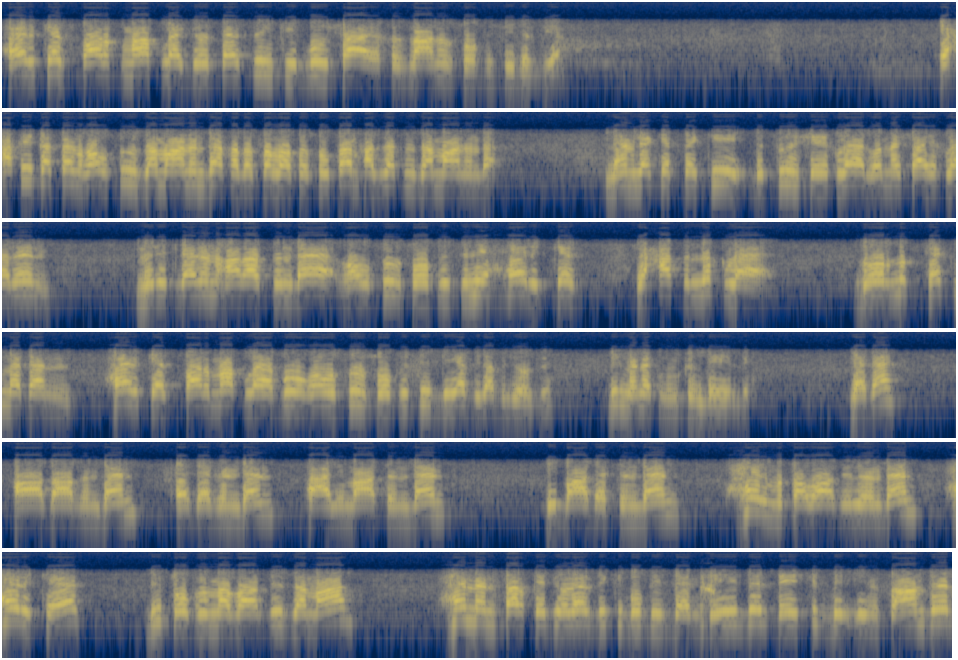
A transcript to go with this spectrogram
Herkes parmakla göstersin ki bu Şair Hızla'nın sofisidir diye. E hakikaten Gavs'un zamanında Kadasallahu Sultan Hazret'in zamanında memleketteki bütün şeyhler ve meşayihlerin müritlerin arasında Gavs'un sofisini herkes rahatlıkla zorluk çekmeden herkes parmakla bu Gavs'un sofisi diye bilebiliyordu. Bilmemek mümkün değildi. Neden? Adabından, edebinden, talimatından, ibadetinden, her mütevazılığından herkes bir topluma vardığı zaman hemen fark ediyorlardı ki bu bizden değildir, değişik bir insandır.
